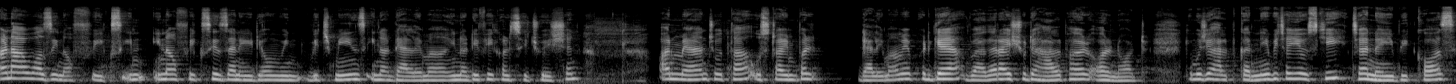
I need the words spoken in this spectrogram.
and I was in a fix in in a fix is an idiom which means in a dilemma in a difficult situation और मैं जो था, उस टाइम पर डेलीमा में पड़ गया whether I should help her or not कि मुझे हेल्प करनी भी चाहिए उसकी, या नहीं because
